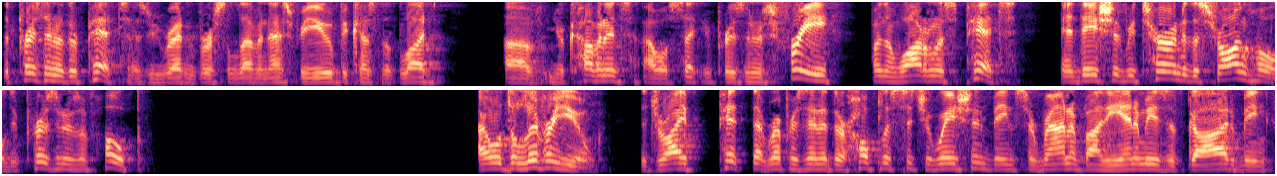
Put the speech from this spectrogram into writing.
the prison of their pit, as we read in verse 11. As for you, because of the blood of your covenant, I will set your prisoners free from the waterless pit, and they should return to the stronghold, the prisoners of hope. I will deliver you. The dry pit that represented their hopeless situation, being surrounded by the enemies of God, being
